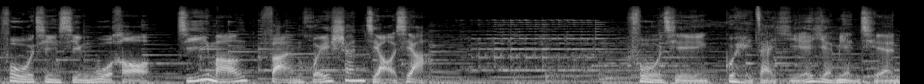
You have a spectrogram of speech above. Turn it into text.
父亲醒悟后，急忙返回山脚下。父亲跪在爷爷面前，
